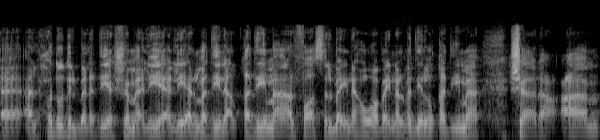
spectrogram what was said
الحدود البلدية الشمالية للمدينة القديمة الفاصل بينه وبين المدينة القديمة شارع عام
